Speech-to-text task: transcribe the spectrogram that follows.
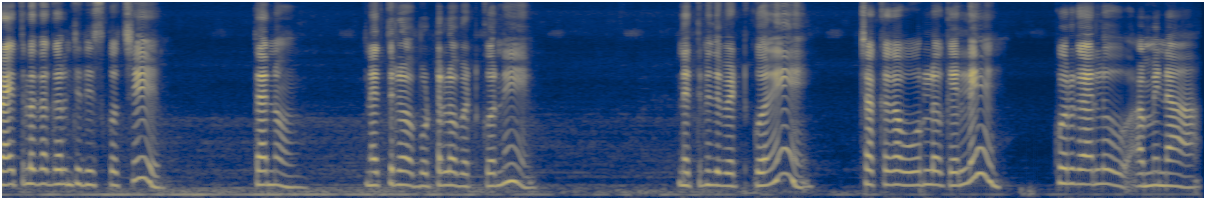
రైతుల దగ్గర నుంచి తీసుకొచ్చి తను నెత్తిలో బుట్టలో పెట్టుకొని నెత్తి మీద పెట్టుకొని చక్కగా ఊర్లోకి వెళ్ళి కూరగాయలు అమ్మిన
